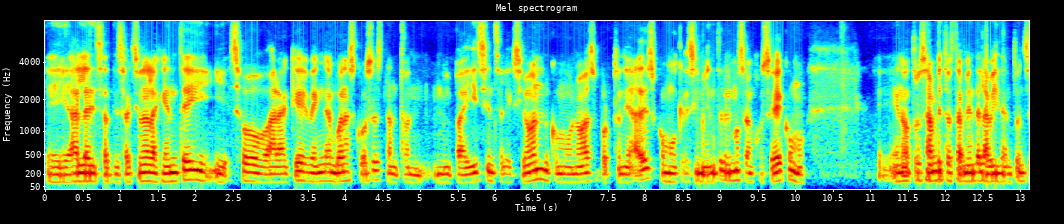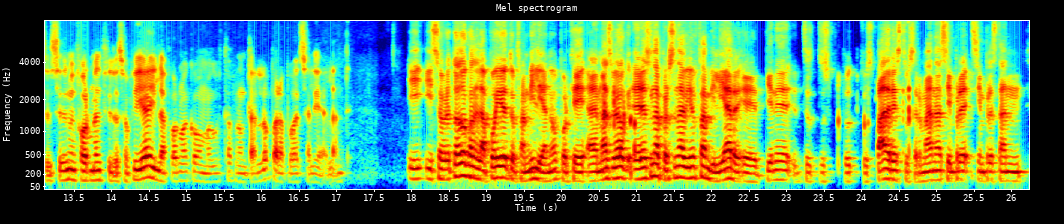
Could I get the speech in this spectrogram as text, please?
y darle satisfacción a la gente y, eso hará que vengan buenas cosas tanto en, en mi país y en selección como nuevas oportunidades, como crecimiento en el mismo San José, como en otros ámbitos también de la vida. Entonces es mi forma de filosofía y la forma como me gusta afrontarlo para poder salir adelante. Y, y sobre todo con el apoyo de tu familia, ¿no? Porque además veo que eres una persona bien familiar, eh, tiene tus, tus, padres, tus hermanas siempre, siempre, están,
